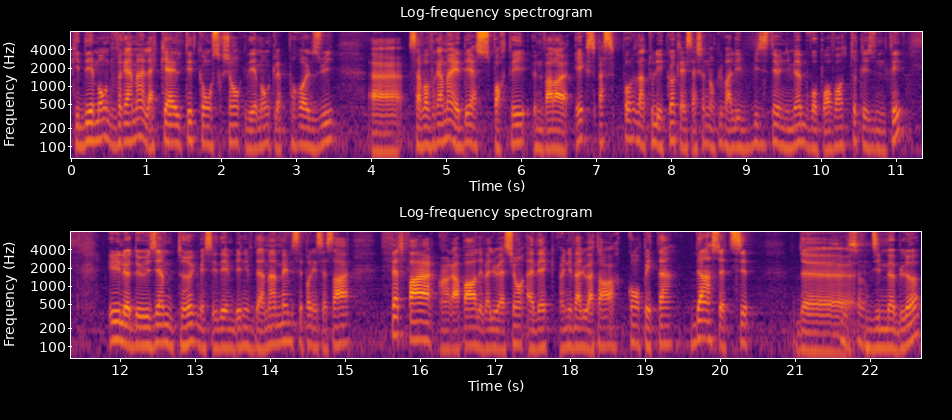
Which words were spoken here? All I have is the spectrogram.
qui démontrent vraiment la qualité de construction, qui démontrent le produit. Euh, ça va vraiment aider à supporter une valeur X parce que pas dans tous les cas que la SCHL non plus va aller visiter un immeuble où va pouvoir voir toutes les unités. Et le deuxième truc, mais c'est bien évidemment, même si ce n'est pas nécessaire, faites faire un rapport d'évaluation avec un évaluateur compétent dans ce type d'immeuble-là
